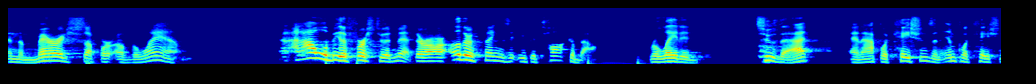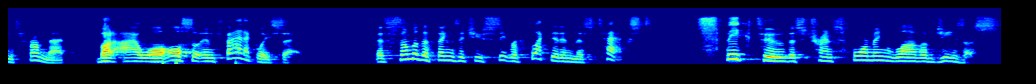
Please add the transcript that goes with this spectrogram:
And the marriage supper of the Lamb. And I will be the first to admit there are other things that you could talk about related to that and applications and implications from that. But I will also emphatically say that some of the things that you see reflected in this text speak to this transforming love of Jesus.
